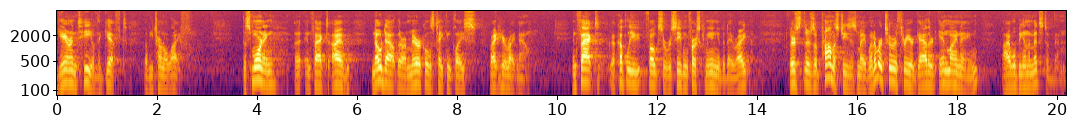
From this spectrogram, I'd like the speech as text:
guarantee of the gift of eternal life. This morning, uh, in fact, I have no doubt there are miracles taking place right here, right now. In fact, a couple of you folks are receiving First Communion today, right? There's, there's a promise Jesus made. Whenever two or three are gathered in my name, I will be in the midst of them.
